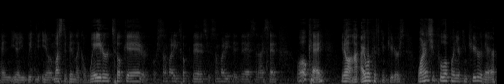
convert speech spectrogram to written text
And, you know, we, you know, it must have been like a waiter took it or, or somebody took this or somebody did this. And I said, well, okay. You know, I, I work with computers. Why don't you pull up on your computer there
